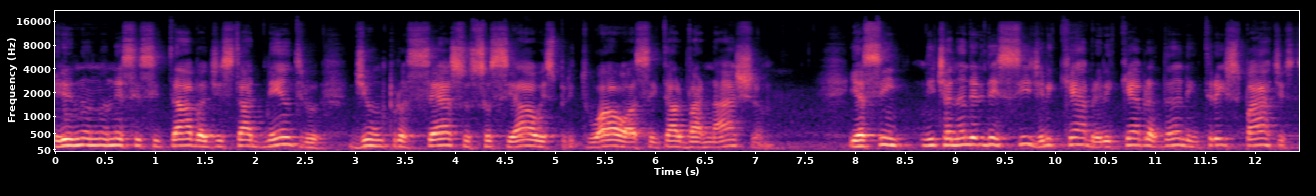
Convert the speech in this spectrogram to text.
Ele não necessitava de estar dentro de um processo social, espiritual, aceitar Varnashram. E assim, Nityananda ele decide, ele quebra, ele quebra a danda em três partes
